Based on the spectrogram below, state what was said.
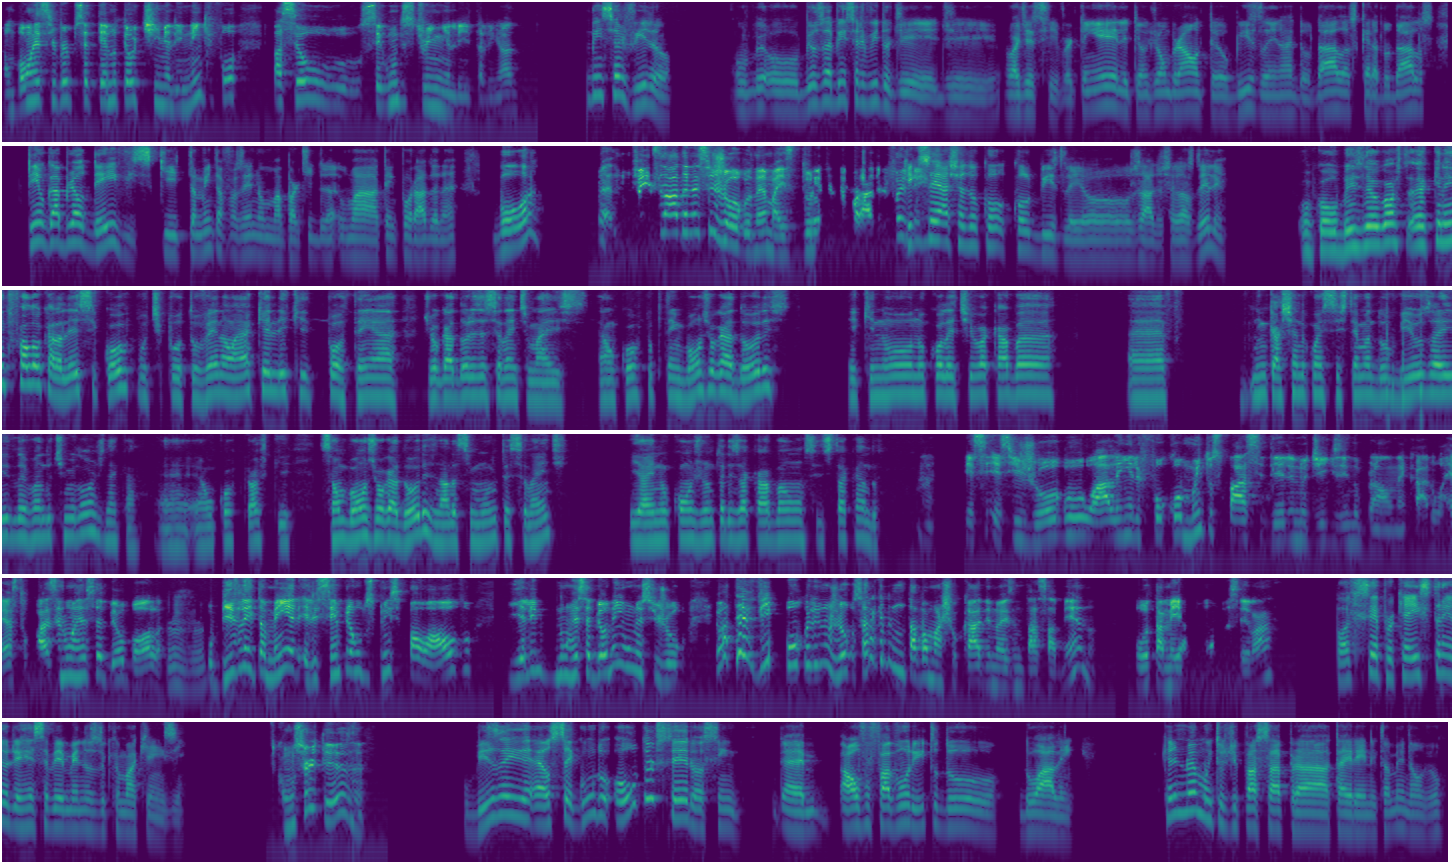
É um bom receiver pra você ter no teu time ali, nem que for pra ser o segundo string ali, tá ligado? bem servido. O, o Bills é bem servido de, de wide receiver. Tem ele, tem o John Brown, tem o Beasley, né, do Dallas, que era do Dallas. Tem o Gabriel Davis, que também tá fazendo uma partida, uma temporada, né, boa. fez nada nesse jogo, né? Mas durante a temporada ele foi O que, que você acha do Cole, Cole Beasley, ô, Zado? Você gosta dele? O Cole Beasley eu gosto, é que nem tu falou, cara, ali esse corpo, tipo, tu vê, não é aquele que, pô, tenha jogadores excelentes, mas é um corpo que tem bons jogadores e que no, no coletivo acaba é, encaixando com esse sistema do Bills aí, levando o time longe, né, cara? É, é um corpo que eu acho que são bons jogadores, nada assim muito excelente, e aí no conjunto eles acabam se destacando. Esse, esse jogo, o Allen ele focou muitos passes dele no Diggs e no Brown, né, cara? O resto quase não recebeu bola. Uhum. O Beasley também, ele, ele sempre é um dos principais alvos e ele não recebeu nenhum nesse jogo. Eu até vi pouco ele no jogo. Será que ele não tava machucado e nós não tá sabendo? Ou tá meia bomba, sei lá? Pode ser, porque é estranho ele receber menos do que o Mackenzie. Com certeza. O Beasley é o segundo ou terceiro, assim, é, alvo favorito do, do Allen. Que ele não é muito de passar pra Tyrene também, não, viu?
